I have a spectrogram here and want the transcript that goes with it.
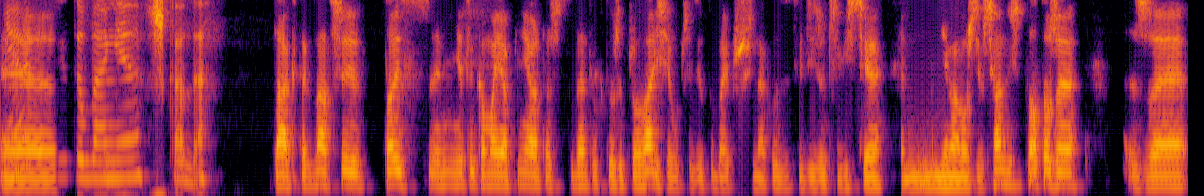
Nie, z YouTube'a nie, szkoda. Tak, tak znaczy, to jest nie tylko moja opinia, ale też studentów, którzy próbowali się uczyć z YouTube'a i przyszli na kursy, stwierdzili, że rzeczywiście nie ma możliwości. Chodzi o to, że, że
